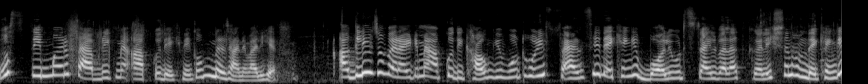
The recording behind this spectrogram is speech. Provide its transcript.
वो सिमर फैब्रिक में आपको देखने को मिल जाने वाली है। अगली जो वैरायटी मैं आपको दिखाऊँगी, वो थोड़ी फैंसी देखेंगे बॉलीवुड स्टाइल वाला कलेक्शन हम देखेंगे।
